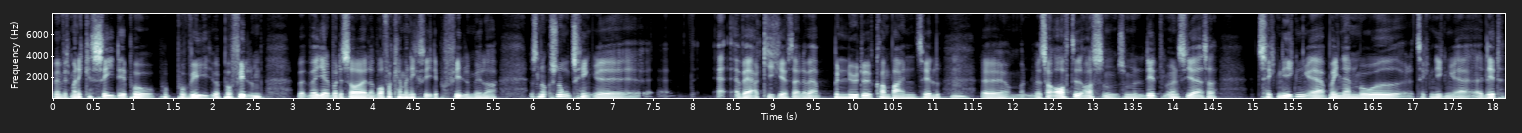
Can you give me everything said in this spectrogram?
men hvis man ikke kan se det på, på, på, på film, hvad, hvad hjælper det så, eller hvorfor kan man ikke se det på film, eller sådan, sådan nogle ting øh, er, værd at kigge efter, eller værd at benytte combinen til. Mm. Øh, men så ofte også, som, som lidt, man siger, altså, teknikken er på en eller anden måde, eller teknikken er, er lidt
